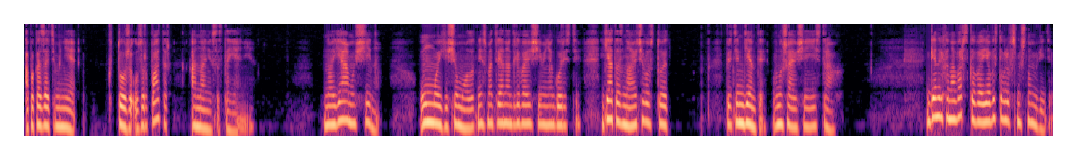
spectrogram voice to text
а показать мне, кто же узурпатор, она не в состоянии. Но я мужчина. Ум мой еще молод, несмотря на одолевающие меня горести. Я-то знаю, чего стоят претенденты, внушающие ей страх. Генриха Наварского я выставлю в смешном виде.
